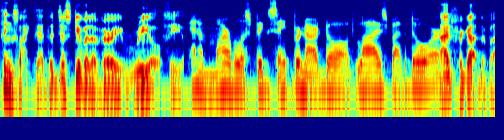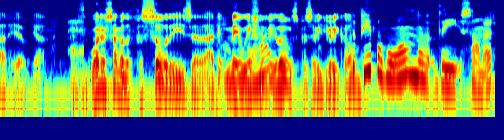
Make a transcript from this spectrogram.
things like that, that just give it a very real feel. And a marvelous big St. Bernard dog lies by the door. I'd forgotten about him, yeah. and What are some of the facilities? Uh, I think maybe we should be a little specific. Do you recall? The people who own the, the summit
